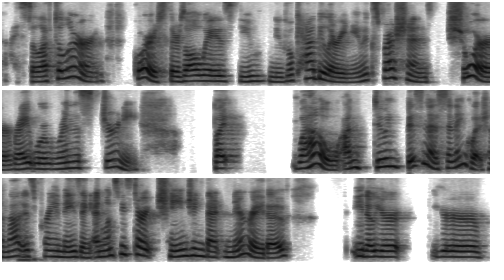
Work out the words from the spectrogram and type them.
I still have to learn. Of course, there's always new new vocabulary, new expressions. Sure, right? We're we're in this journey. But wow, I'm doing business in English and that is pretty amazing. And once we start changing that narrative, you know, you're you're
